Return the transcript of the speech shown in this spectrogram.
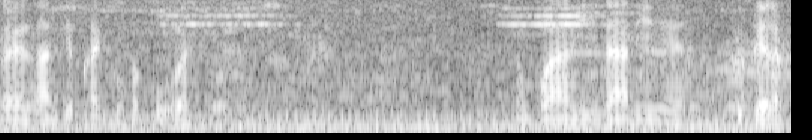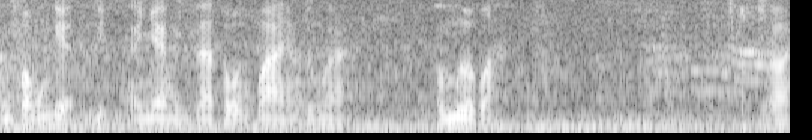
Đây là lán tiếp khách của các cụ đây. Hôm qua thì ra thì thực tế là cũng có bóng điện. Định anh em mình ra tối hôm qua nhưng mà đúng là có mưa quá. Rồi,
